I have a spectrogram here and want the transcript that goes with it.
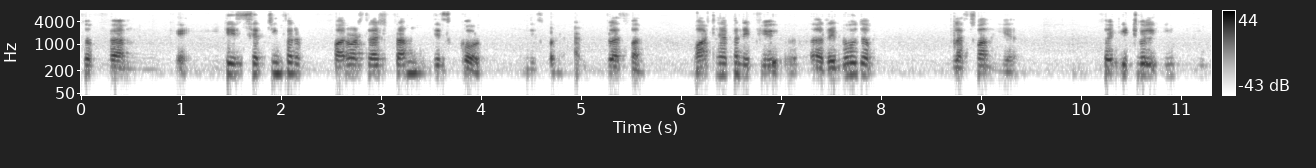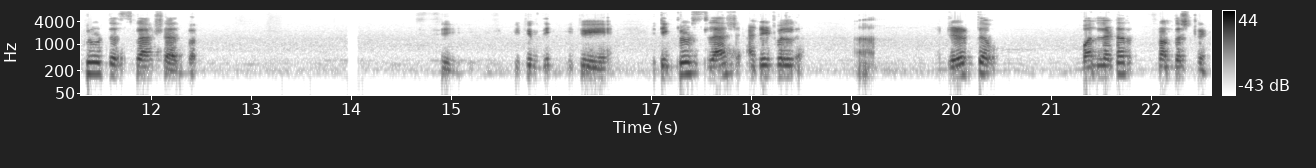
so from it is searching for forward slash from this code this code and plus one. What happen if you uh, remove the plus one here? So it will in- include the slash as well. See it will it, it includes slash and it will um, deduct the one letter from the string.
